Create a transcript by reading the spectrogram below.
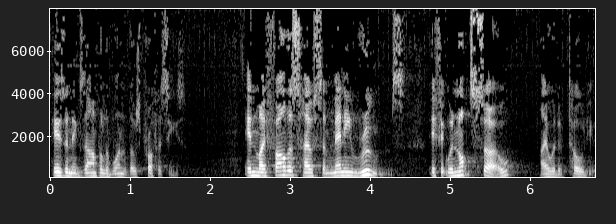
Here's an example of one of those prophecies. In my father's house are many rooms. If it were not so, I would have told you.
